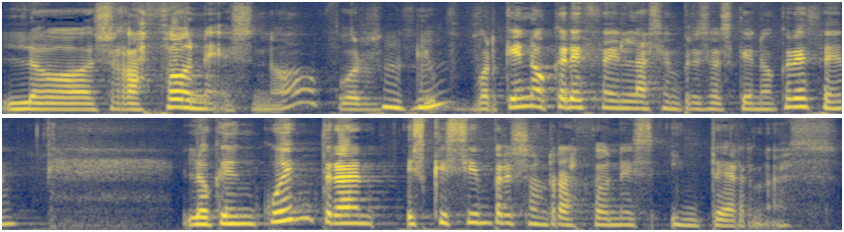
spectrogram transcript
las razones, ¿no? Por, ¿Por qué no crecen las empresas que no crecen? Lo que encuentran es que siempre son razones internas.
